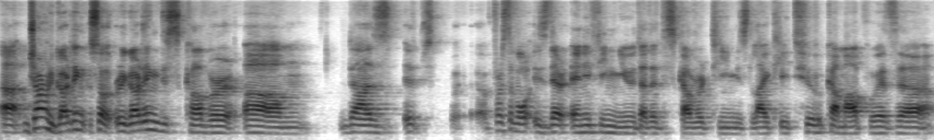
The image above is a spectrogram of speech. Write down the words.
Uh, John, regarding so regarding Discover, um, does it, first of all, is there anything new that the Discover team is likely to come up with, uh,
